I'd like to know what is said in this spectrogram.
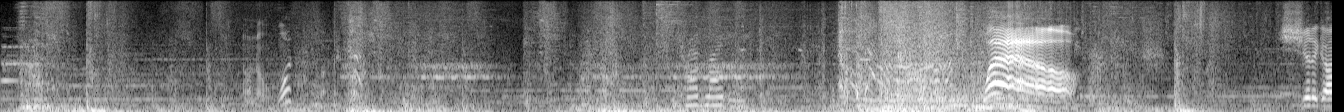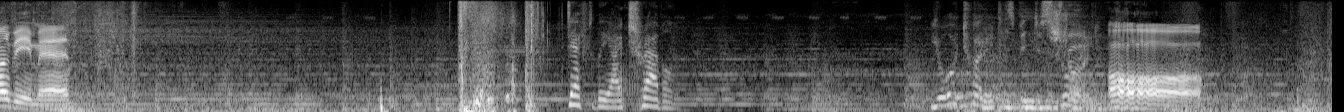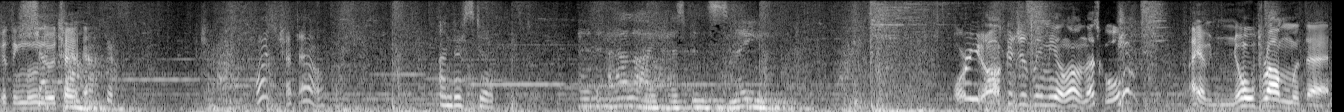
I don't know what the fuck. Tread lightly. Wow! Should have gone B, man. Deftly I travel. Your turret has been destroyed. Oh. Good thing Moon Shut knew turn. down. what? Shut down. Understood. An ally has been slain. Or you all could just leave me alone. That's cool. I have no problem with that.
